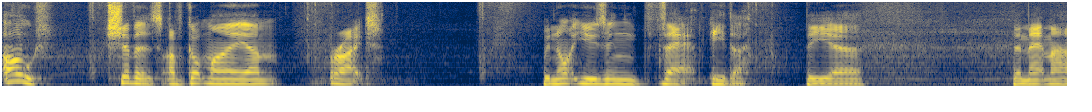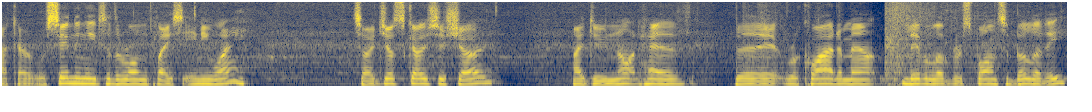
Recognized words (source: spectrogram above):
Oh, shivers. I've got my, um, right. We're not using that either. The, uh, the map marker. We're sending me to the wrong place anyway. So it just goes to show I do not have the required amount, level of responsibility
